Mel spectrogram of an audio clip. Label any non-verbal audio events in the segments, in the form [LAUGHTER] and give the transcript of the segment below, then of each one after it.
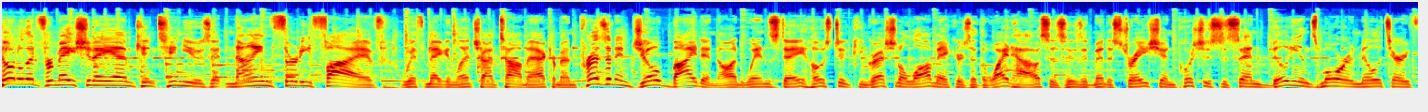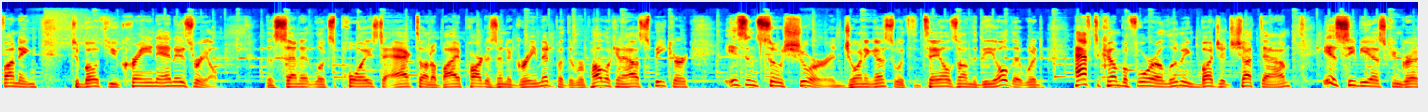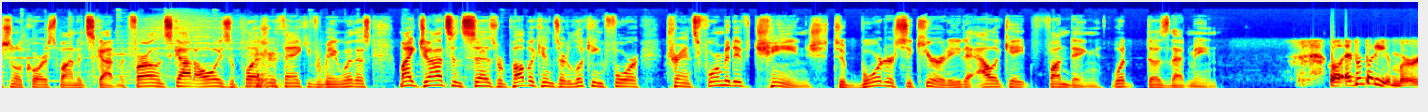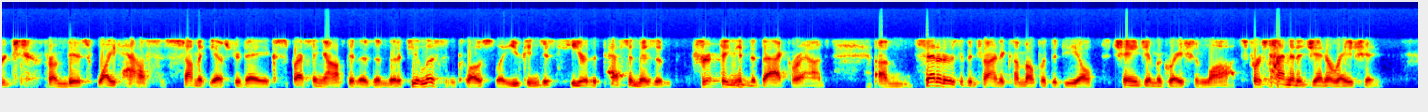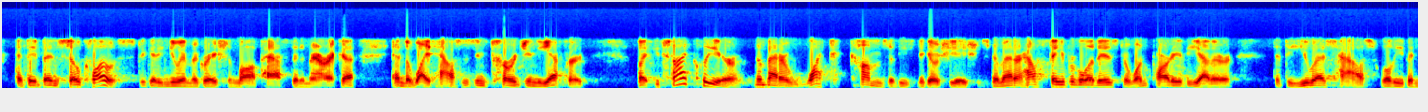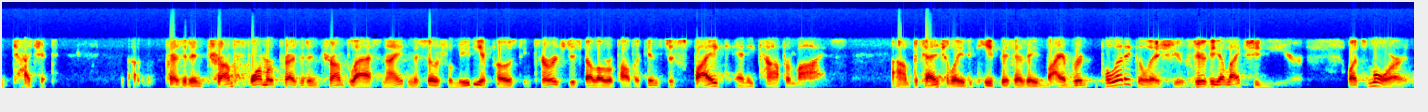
Total Information AM continues at 9:35 with Megan Lynch. I'm Tom Ackerman. President Joe Biden on Wednesday hosted congressional lawmakers at the White House as his administration pushes to send billions more in military funding to both Ukraine and Israel. The Senate looks poised to act on a bipartisan agreement, but the Republican House Speaker isn't so sure. And joining us with details on the deal that would have to come before a looming budget shutdown is CBS congressional correspondent Scott MacFarlane. Scott, always a pleasure. Thank you for being with us. Mike Johnson says Republicans are looking for transformative change to border security to allocate funding. What does that mean? Well, everybody emerged from this White House summit yesterday expressing optimism, but if you listen closely, you can just hear the pessimism drifting in the background. Um, senators have been trying to come up with a deal to change immigration law. It's first time in a generation that they've been so close to getting new immigration law passed in America, and the White House is encouraging the effort. But it's not clear, no matter what comes of these negotiations, no matter how favorable it is to one party or the other, that the U.S. House will even touch it. President Trump, former President Trump, last night in a social media post encouraged his fellow Republicans to spike any compromise, um, potentially to keep this as a vibrant political issue through the election year. What's more,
